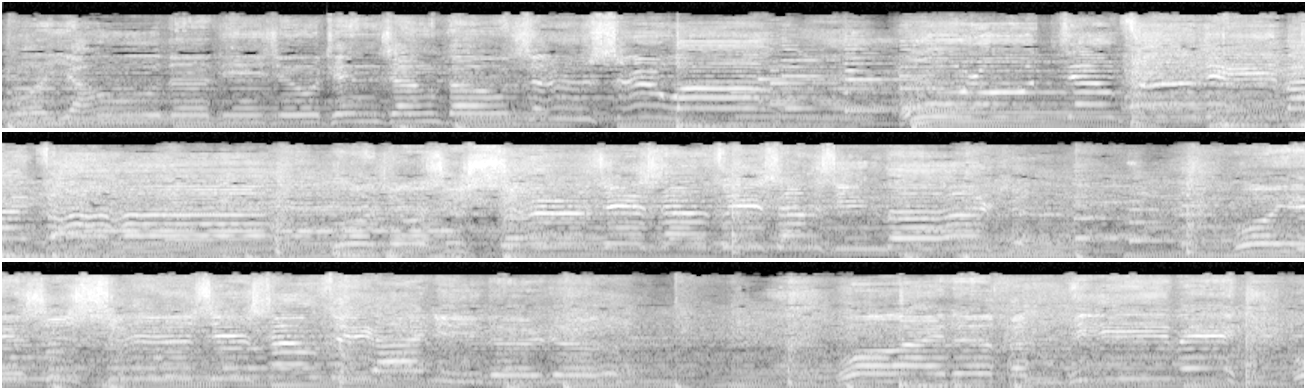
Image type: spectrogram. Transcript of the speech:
我要的地久天长都成失望，不如将自己埋葬。我就是世界上最伤心的人，我也是世界上最爱你的人。我爱得很疲惫，我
